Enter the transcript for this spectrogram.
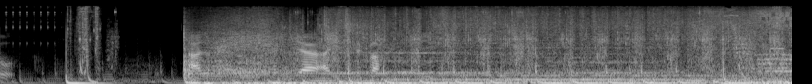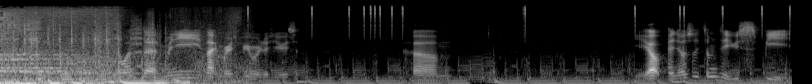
Cool. I. Yeah, I use the classic. The ones that many nightmare streamers use. Um. Yep, and also sometimes they use speed.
